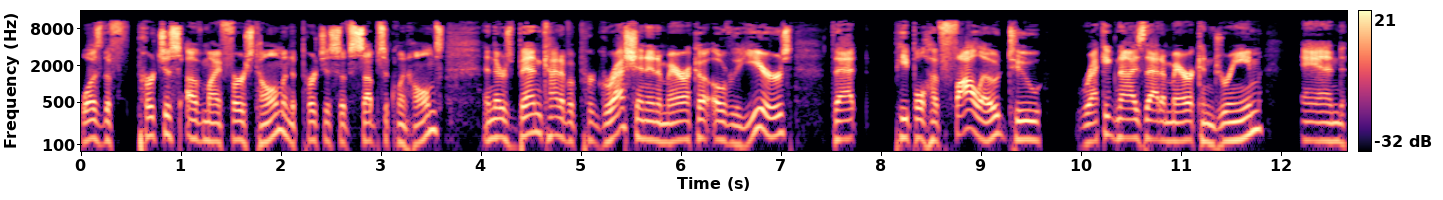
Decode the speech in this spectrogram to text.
was the f- purchase of my first home and the purchase of subsequent homes. And there's been kind of a progression in America over the years that people have followed to recognize that American dream and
